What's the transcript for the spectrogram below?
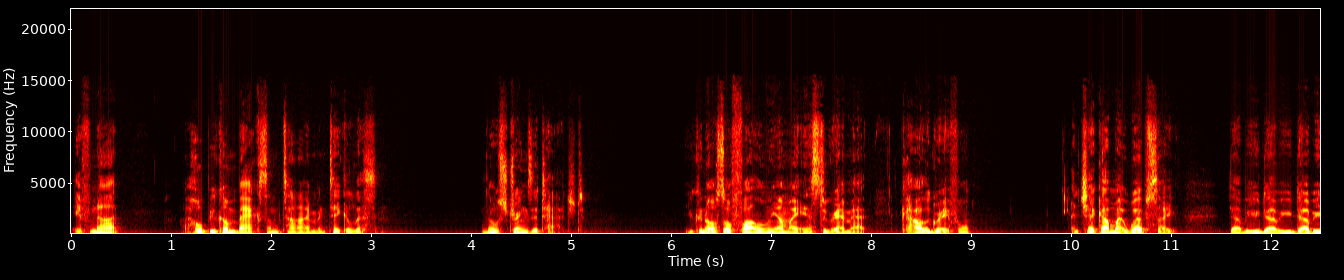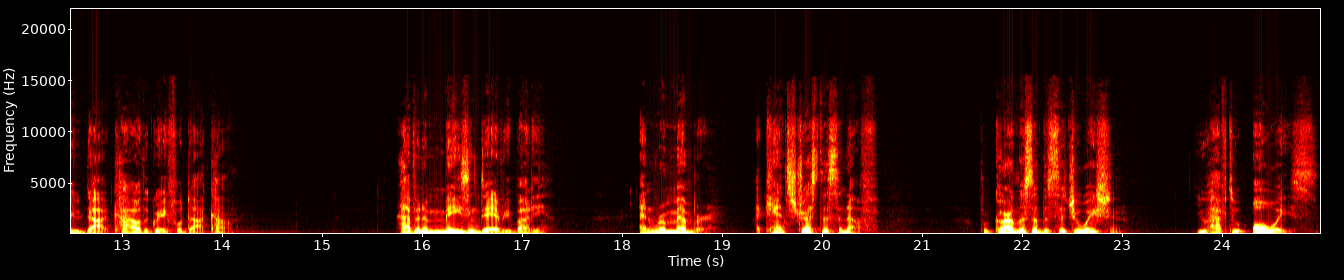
If not, I hope you come back sometime and take a listen. No strings attached. You can also follow me on my Instagram at Kyle the Grateful and check out my website, www.kylethegrateful.com. Have an amazing day, everybody. And remember, I can't stress this enough regardless of the situation, you have to always,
